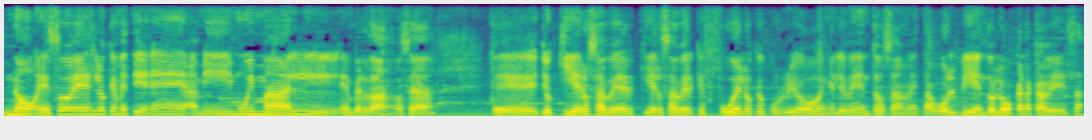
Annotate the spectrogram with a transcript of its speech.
No, eso es lo que me tiene a mí muy mal, en verdad. O sea, eh, yo quiero saber, quiero saber qué fue lo que ocurrió en el evento, o sea, me está volviendo loca la cabeza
